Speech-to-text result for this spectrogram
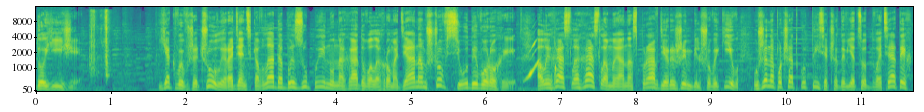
до їжі. Як ви вже чули, радянська влада безупину нагадувала громадянам, що всюди вороги. Але гасла гаслами, а насправді режим більшовиків уже на початку 1920-х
